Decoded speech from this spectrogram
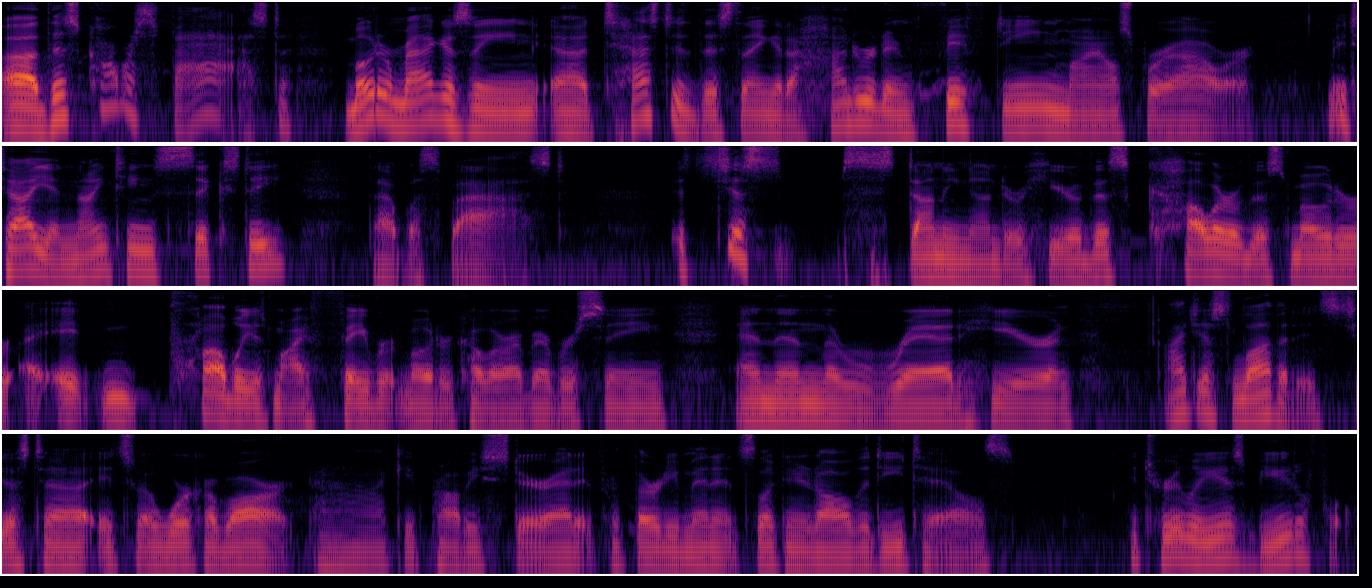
Uh, this car was fast. Motor Magazine uh, tested this thing at 115 miles per hour. Let me tell you, in 1960, that was fast. It's just stunning under here. This color of this motor, it probably is my favorite motor color I've ever seen. And then the red here. and I just love it. It's just a, it's a work of art. Uh, I could probably stare at it for 30 minutes looking at all the details. It truly is beautiful.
